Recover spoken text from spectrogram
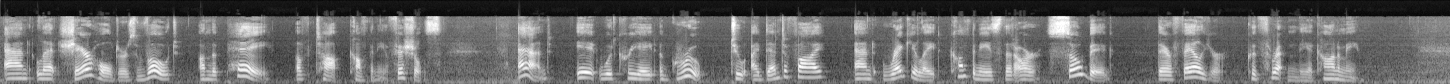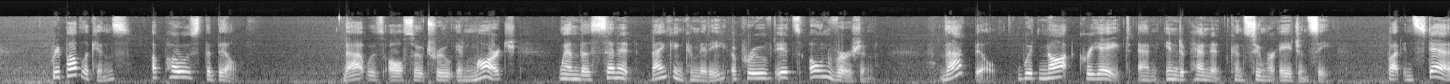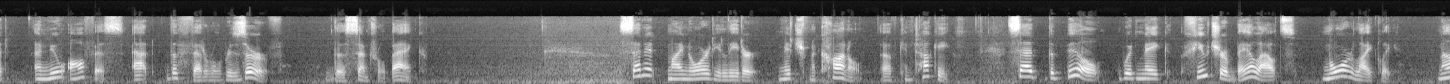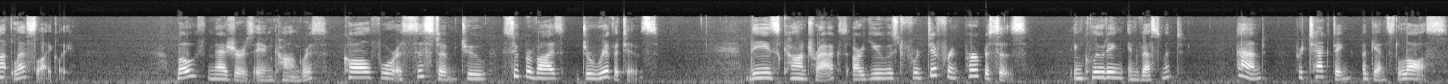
and let shareholders vote on the pay of top company officials. And it would create a group to identify and regulate companies that are so big their failure could threaten the economy. Republicans opposed the bill. That was also true in March when the Senate Banking Committee approved its own version. That bill would not create an independent consumer agency, but instead a new office at the Federal Reserve, the central bank. Senate Minority Leader Mitch McConnell of Kentucky said the bill would make future bailouts more likely, not less likely. Both measures in Congress call for a system to supervise derivatives. These contracts are used for different purposes, including investment and protecting against loss.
